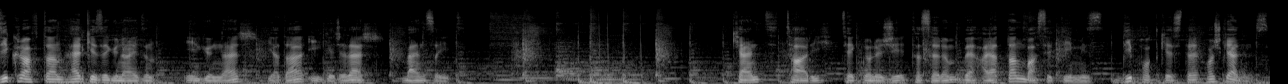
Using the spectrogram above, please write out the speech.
Dcraft'tan herkese günaydın, iyi günler ya da iyi geceler. Ben Sait. Kent, tarih, teknoloji, tasarım ve hayattan bahsettiğimiz Di Podcast'e hoş geldiniz.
